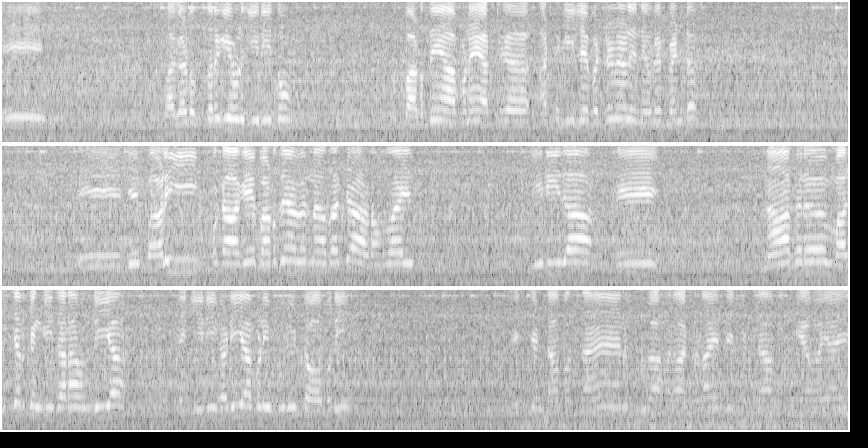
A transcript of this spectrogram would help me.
ਤੇ ਸਗੜ ਉੱਤਰ ਗਈ ਹੁਣ ਜੀਰੀ ਤੋਂ। ਵੱਢਦੇ ਆ ਆਪਣੇ 8 8 ਕਿੱਲੇ ਵੱਢਣ ਵਾਲੇ ਨੇ ਉਰੇ ਪਿੰਡ। ਤੇ ਜੇ ਬਾਲੀ ਪਕਾ ਕੇ ਵੱਢਦੇ ਆ, ਫਿਰ ਨਾ ਤਾਂ ਝਾੜ ਆਉਂਦਾ ਏ, ਜੀਰੀ ਦਾ ਤੇ ਨਾ ਫਿਰ ਮਲਚਰ ਚੰਗੀ ਤਰ੍ਹਾਂ ਹੁੰਦੀ ਆ ਤੇ ਜੀਰੀ ਖੜੀ ਆ ਆਪਣੀ ਪੂਰੀ ਟੌਪ ਦੀ। ਤੇ ਝੰਡਾ ਪੱਤਾ ਐਨ ਪੂਰਾ ਹਰਾ ਖੜਾ ਏ ਤੇ ਝੰਡਾ ਪੱਕਿਆ ਹੋਇਆ ਏ।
